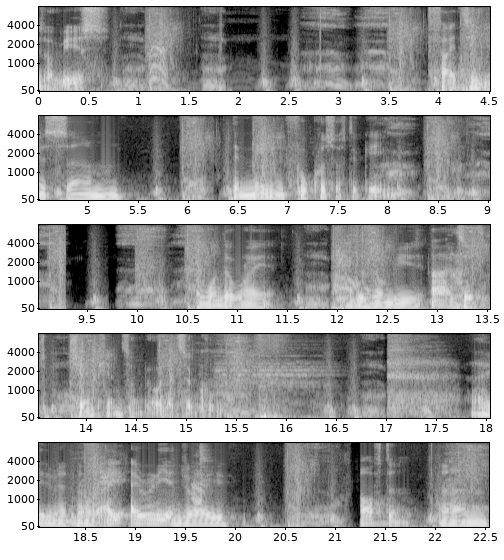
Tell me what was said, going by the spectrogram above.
zombies. Fighting is um, the main focus of the game. I wonder why the zombie... Ah, it's a champion zombie. Oh, that's so cool. I do not know. I, I really enjoy often. Um,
